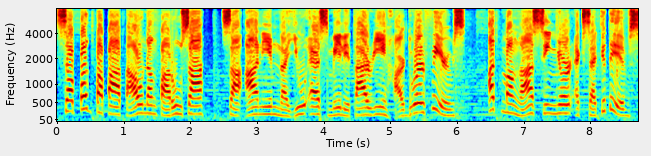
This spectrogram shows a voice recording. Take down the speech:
sa pagpapataw ng parusa sa anim na US military hardware firms at mga senior executives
